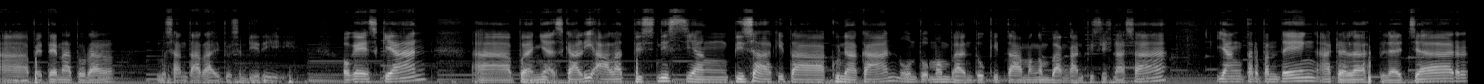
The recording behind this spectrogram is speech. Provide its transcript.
uh, PT Natural Nusantara itu sendiri. Oke, sekian. Uh, banyak sekali alat bisnis yang bisa kita gunakan untuk membantu kita mengembangkan bisnis NASA. Yang terpenting adalah belajar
